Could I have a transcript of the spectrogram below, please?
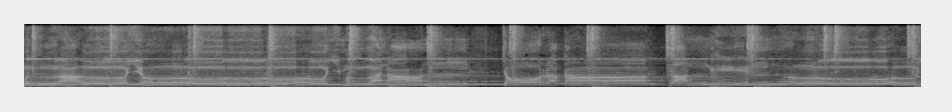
มื่อเอ่ยเอ่มื่อนั้นจรกาครั้นเห็นเอ่ย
